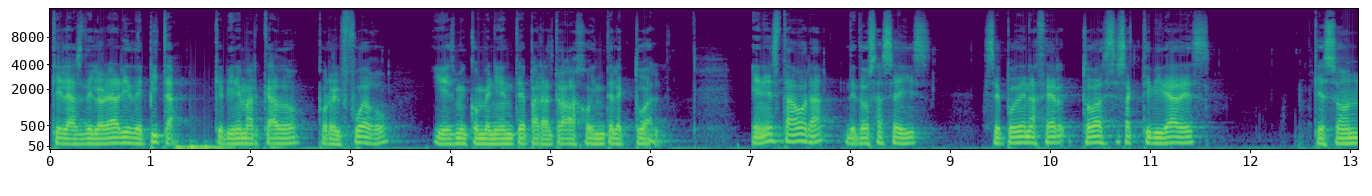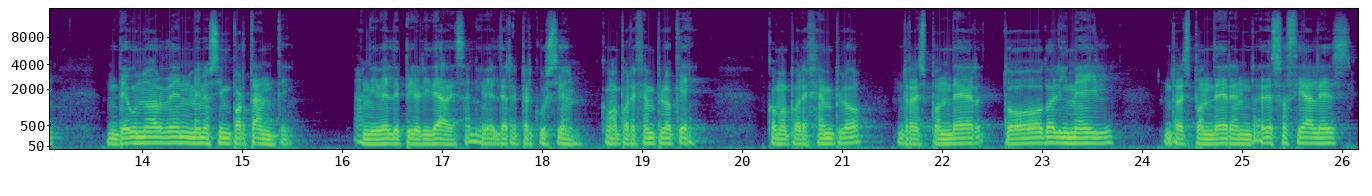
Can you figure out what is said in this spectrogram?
que las del horario de pita, que viene marcado por el fuego y es muy conveniente para el trabajo intelectual. En esta hora, de 2 a 6, se pueden hacer todas esas actividades que son de un orden menos importante, a nivel de prioridades, a nivel de repercusión, como por ejemplo qué? Como por ejemplo responder todo el email, responder en redes sociales,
